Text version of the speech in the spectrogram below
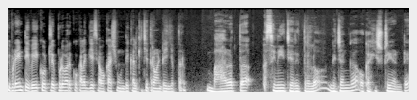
ఇప్పుడు ఏంటి? వెయ్యి కోట్లు ఎప్పటి వరకు కలెక్ట్ చేసే అవకాశం ఉంది? కల్కి చిత్రం అంటే ఏం చెప్తారు? భారత సినీ చరిత్రలో నిజంగా ఒక హిస్టరీ అంటే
